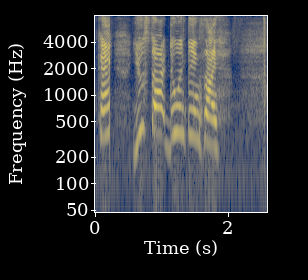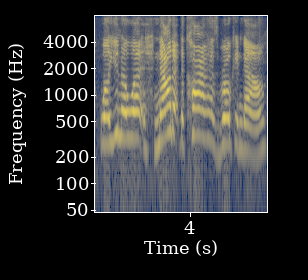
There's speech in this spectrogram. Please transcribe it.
Okay? You start doing things like, well, you know what? Now that the car has broken down,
